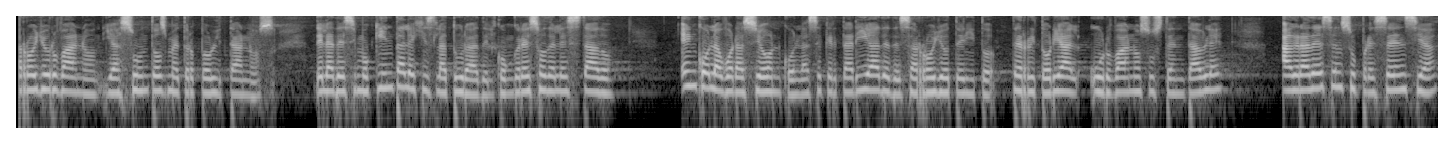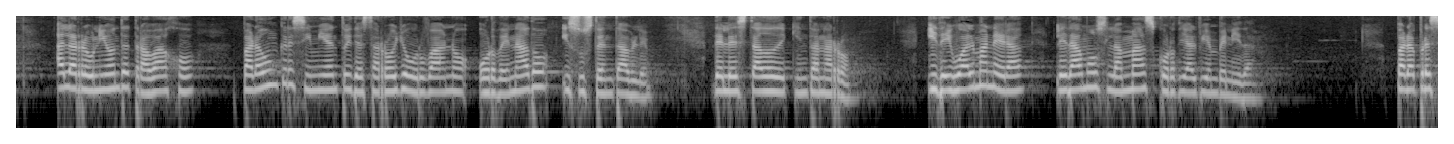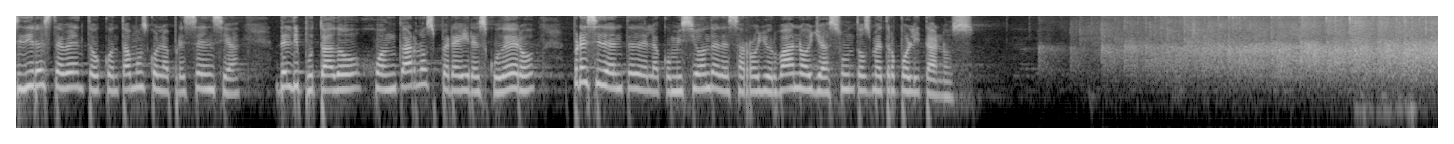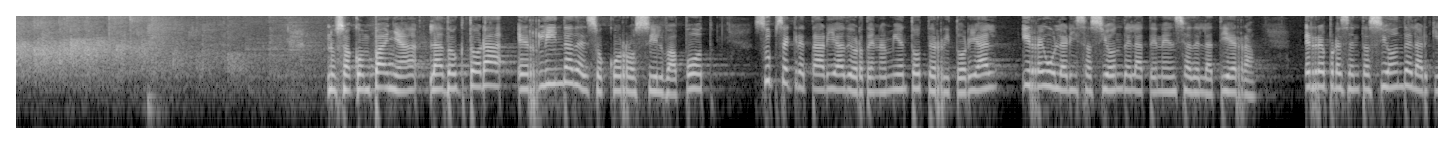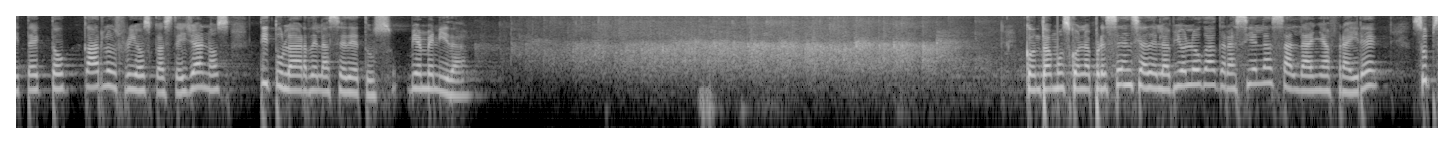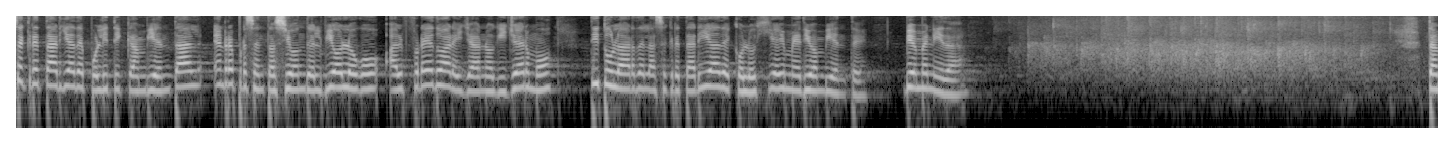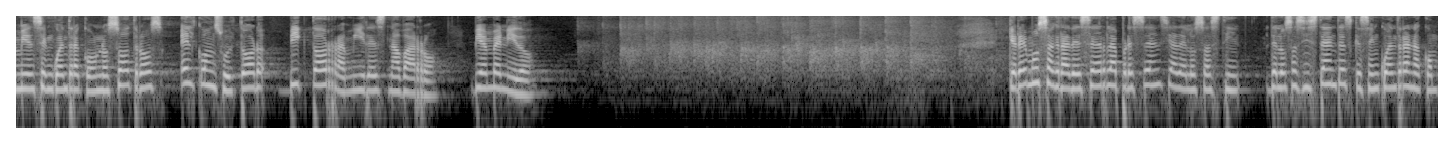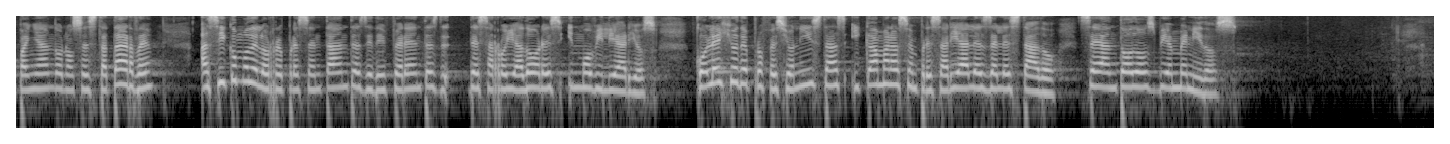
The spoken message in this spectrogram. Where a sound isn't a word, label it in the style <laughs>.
Desarrollo Urbano y Asuntos Metropolitanos de la decimoquinta legislatura del Congreso del Estado, en colaboración con la Secretaría de Desarrollo Territorial Urbano Sustentable, agradecen su presencia a la reunión de trabajo para un crecimiento y desarrollo urbano ordenado y sustentable del Estado de Quintana Roo. Y de igual manera, le damos la más cordial bienvenida. Para presidir este evento contamos con la presencia del diputado Juan Carlos Pereira Escudero, presidente de la Comisión de Desarrollo Urbano y Asuntos Metropolitanos. Nos acompaña la doctora Erlinda del Socorro Silva Pot, subsecretaria de Ordenamiento Territorial y Regularización de la Tenencia de la Tierra, en representación del arquitecto Carlos Ríos Castellanos, titular de la SEDETUS. Bienvenida. Contamos con la presencia de la bióloga Graciela Saldaña Fraire, subsecretaria de Política Ambiental, en representación del biólogo Alfredo Arellano Guillermo, titular de la Secretaría de Ecología y Medio Ambiente. Bienvenida. También se encuentra con nosotros el consultor Víctor Ramírez Navarro. Bienvenido. Queremos agradecer la presencia de los, asistentes que se encuentran acompañándonos esta tarde, así como de los representantes de diferentes desarrolladores inmobiliarios, Colegio de Profesionistas y cámaras empresariales del Estado. Sean todos bienvenidos.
